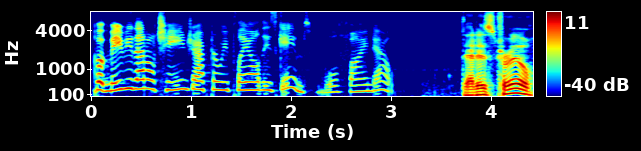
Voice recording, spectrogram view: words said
But maybe that'll change after we play all these games. We'll find out. That is true.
